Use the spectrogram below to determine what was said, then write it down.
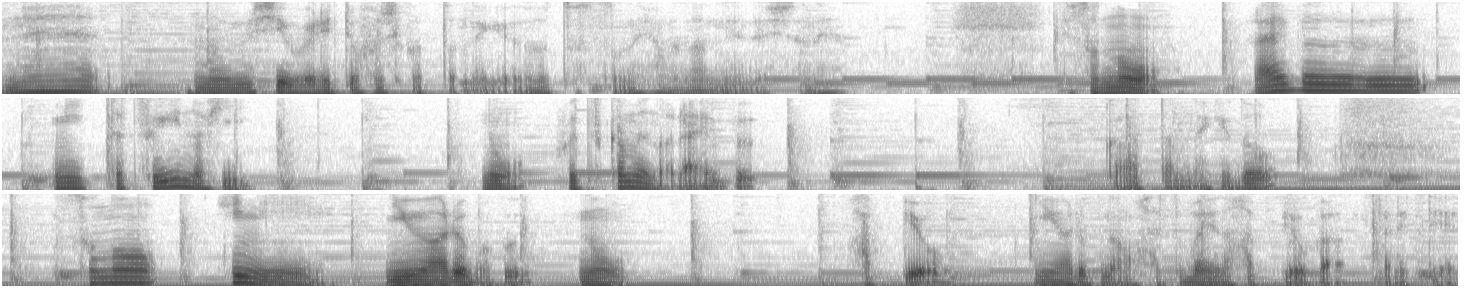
ねもう MC を入れてほしかったんだけどちょっとその辺は残念でしたね。でそのライブに行った次の日の2日目のライブがあったんだけどその日にニューアルバムの発表ニューアルバムの発売の発表がされて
